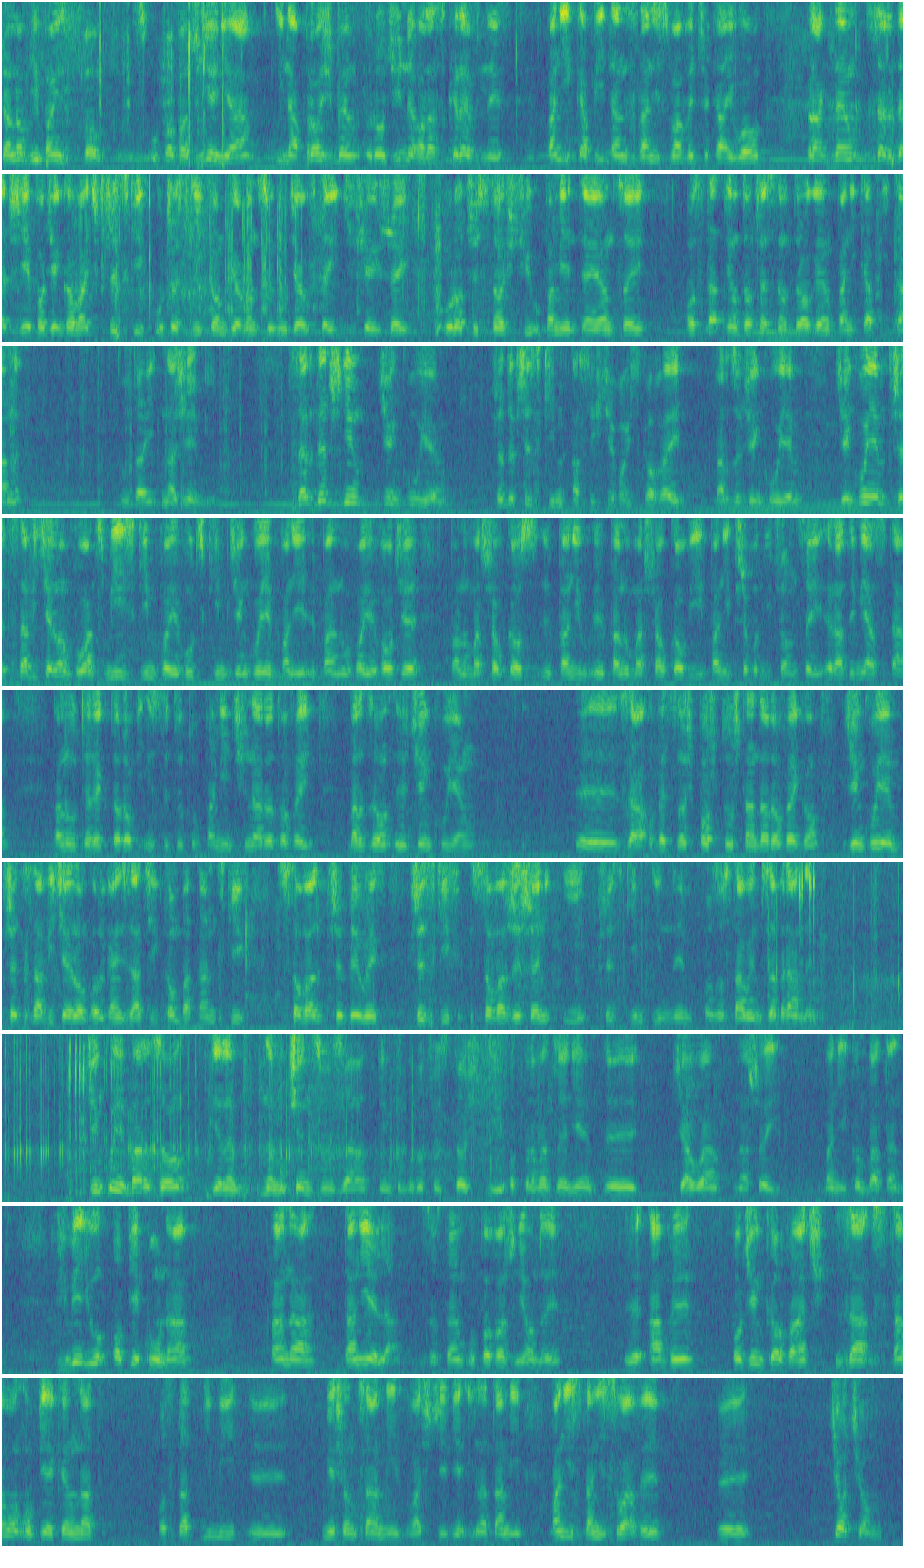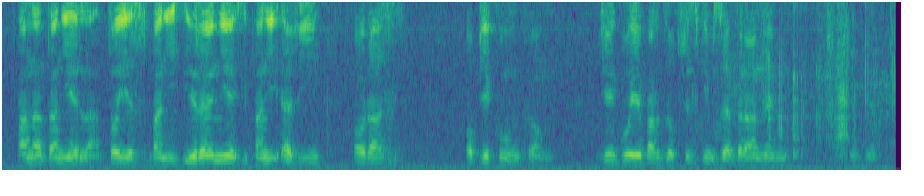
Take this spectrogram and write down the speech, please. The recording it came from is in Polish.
Szanowni Państwo, z upoważnienia i na prośbę rodziny oraz krewnych pani kapitan Stanisławy Czekajło pragnę serdecznie podziękować wszystkich uczestnikom biorącym udział w tej dzisiejszej uroczystości upamiętniającej ostatnią doczesną drogę pani kapitan tutaj na ziemi. Serdecznie dziękuję przede wszystkim asyście wojskowej, bardzo dziękuję. Dziękuję przedstawicielom władz miejskim, wojewódzkim, dziękuję pani, panu wojewodzie, panu, pani, panu marszałkowi, pani przewodniczącej Rady Miasta, panu dyrektorowi Instytutu Pamięci Narodowej. Bardzo y, dziękuję y, za obecność posztu sztandarowego. Dziękuję przedstawicielom organizacji kombatanckich, przybyłych, wszystkich stowarzyszeń i wszystkim innym pozostałym zebranym. Dziękuję bardzo wielebnemu księdzu za piękną uroczystość i odprowadzenie y, ciała naszej pani kombatant. W imieniu opiekuna, pana Daniela, zostałem upoważniony, y, aby podziękować za stałą opiekę nad ostatnimi y, miesiącami właściwie i latami pani Stanisławy, ciocią pana Daniela. To jest pani Irenie i pani Eli oraz opiekunką. Dziękuję bardzo wszystkim zebranym.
